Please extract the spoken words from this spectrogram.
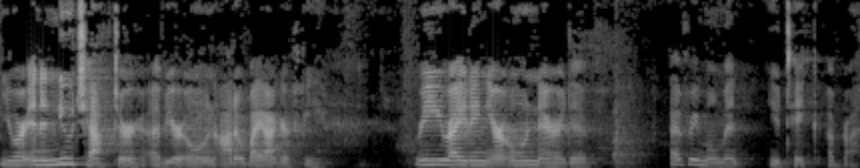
You are in a new chapter of your own autobiography, rewriting your own narrative every moment you take a breath.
